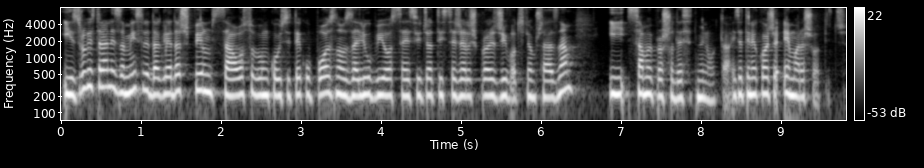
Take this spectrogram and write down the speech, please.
i s druge strane zamisli da gledaš film sa osobom koju si tek upoznao, zaljubio se, sviđa ti se, želiš provesti život s njom, šta ja znam, i samo je prošlo 10 minuta. I sad ti neko kaže, e, moraš otići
